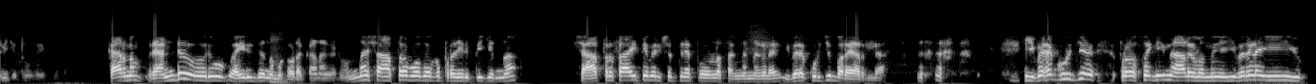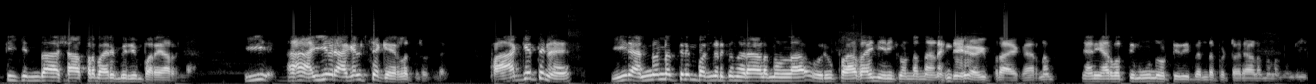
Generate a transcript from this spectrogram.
എനിക്ക് തോന്നിയിട്ടുണ്ട്. കാരണം രണ്ട് ഒരു വൈരുദ്ധ്യം നമുക്ക് അവിടെ കാണാൻ കഴിയും. ഒന്ന് ശാസ്ത്രബോധമൊക്കെ പ്രചരിപ്പിക്കുന്ന ശാസ്ത്ര സാഹിത്യ പരിഷത്തിനെ പോലുള്ള സംഘടനകളെ ഇവരെ കുറിച്ചും പറയാറില്ല. ഇവരെ കുറിച്ച് പ്രസംഗിക്കുന്ന ആളുകളൊന്നും ഇവരുടെ ഈ യുക്തി ചിന്ത ശാസ്ത്ര പാരമ്പര്യം പറയാറില്ല. ഈ ഈ ഒരു അകൽച്ച കേരളത്തിലുണ്ട്. ഭാഗ്യത്തിന് ഈ രണ്ടെണ്ണത്തിലും പങ്കെടുക്കുന്ന ഒരാളെന്നുള്ള ഒരു പ്രാധാന്യം എനിക്കുണ്ടെന്നാണ് എന്റെ ഒരു അഭിപ്രായം. കാരണം ഞാൻ ഈ അറുപത്തിമൂന്ന് തൊട്ട് ഇതിൽ ബന്ധപ്പെട്ട ഒരാളെന്നുള്ള നിലയിൽ.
